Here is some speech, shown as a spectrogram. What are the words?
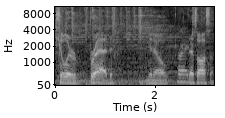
killer bread, you know, Right. that's awesome.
